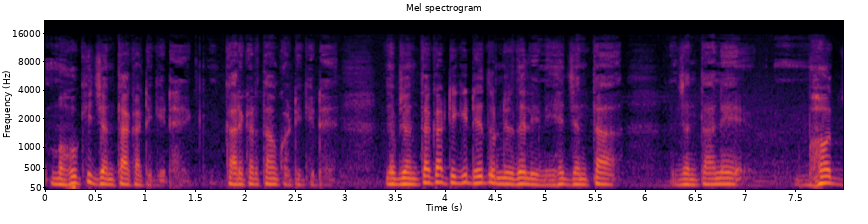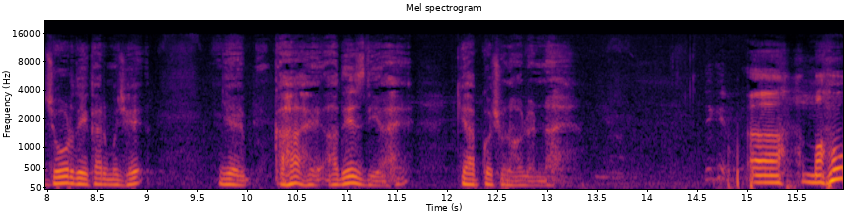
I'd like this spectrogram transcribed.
महू की जनता का टिकट है कार्यकर्ताओं का टिकट है। जब जनता का टिकट है तो निर्दलीय नहीं है। जनता जनता ने बहुत ज़ोर देकर मुझे ये कहा है आदेश दिया है कि आपको चुनाव लड़ना है। महू,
